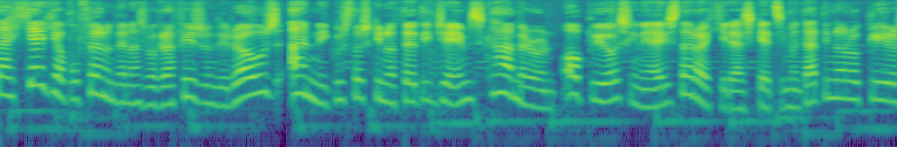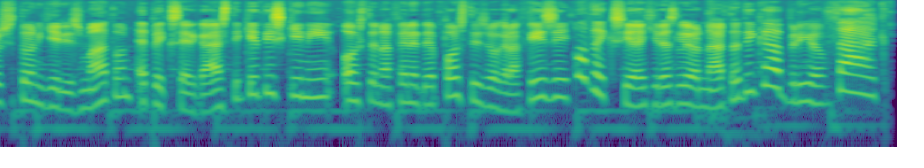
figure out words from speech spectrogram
Τα χέρια που φαίνονται να σβογραφίζουν τη Rose ανήκουν στο σκηνοθέτη James Cameron, ο οποίος είναι αριστερόχειρας και έτσι μετά την ολοκλήρωση των γυρισμάτων επεξεργάστηκε τη σκηνή ώστε να φαίνεται πώς τη ζωγραφίζει ο δεξιόχειρας Λεωνάρτο DiCaprio. Fact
